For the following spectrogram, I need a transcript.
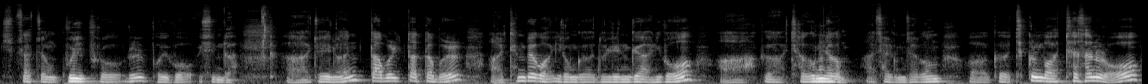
14.92%를 보이고 있습니다. 아, 저희는 더블 따더블 아, 템베거 이런 거 놀리는 게 아니고 아, 그 차금야금 아, 살금살금 어, 그 특근과 태산으로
